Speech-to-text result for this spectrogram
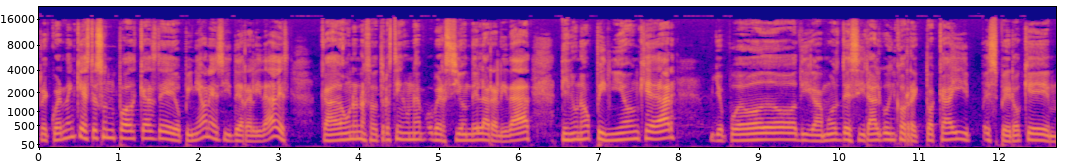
Recuerden que este es un podcast de opiniones y de realidades. Cada uno de nosotros tiene una versión de la realidad, tiene una opinión que dar. Yo puedo, digamos, decir algo incorrecto acá y espero que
